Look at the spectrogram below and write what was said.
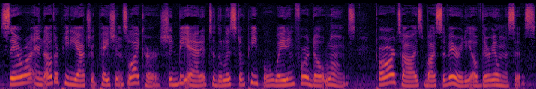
Sarah and other pediatric patients like her should be added to the list of people waiting for adult lungs, prioritized by severity of their illnesses.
